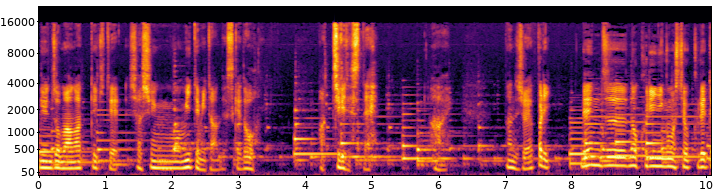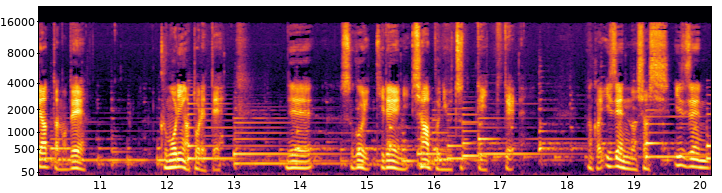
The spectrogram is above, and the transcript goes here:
現像も上がってきて写真を見てみたんですけどバッチリですね。はい。何でしょうやっぱりレンズのクリーニングもしてくれてあったので曇りが取れてですごい綺麗にシャープに写っていってなんか以前の写真以前、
